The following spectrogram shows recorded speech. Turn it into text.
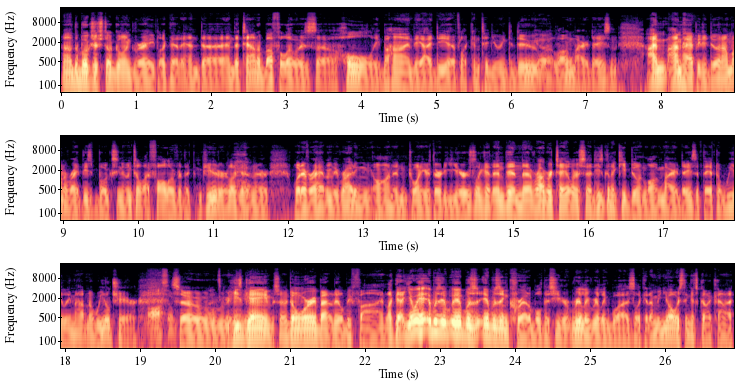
uh, the books are still going great like that. And uh, and the town of Buffalo is uh, wholly behind the idea of like continuing to do uh, Good. Longmire Days, and I'm I'm happy to do it. I'm going to write these books, you know, until I fall over the computer, like or whatever I happen to be writing on in 20 or 30 years, like it. And then uh, Robert Taylor said he's going to keep doing Longmire Days if they have to wheel him out in a wheelchair. Awesome. So he's game. So don't worry about it. It'll be fine. Like that. Yeah, it was. It, was. It was incredible this year. It really, really was. Like it I mean, you always think it's going to kind of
